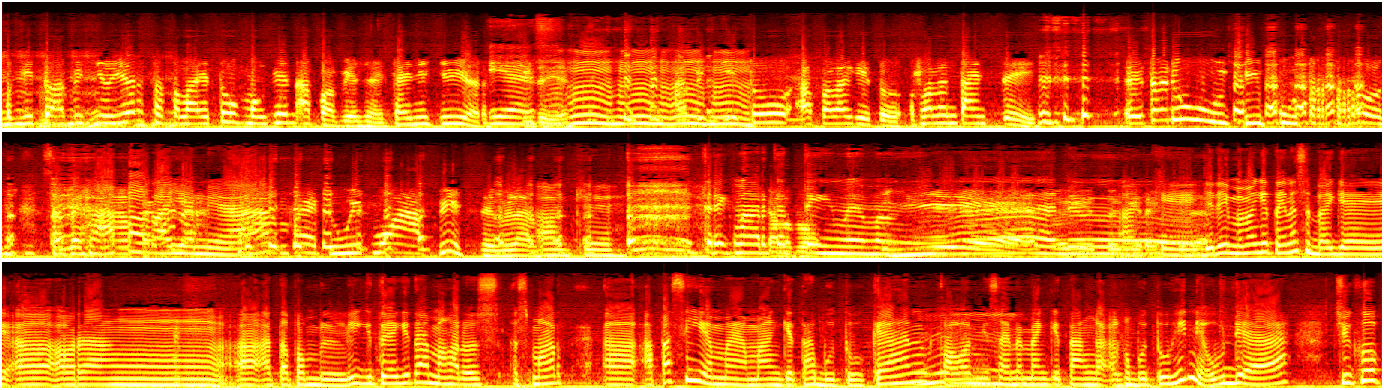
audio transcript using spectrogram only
Begitu habis New Year setelah itu mungkin apa biasanya? Chinese New Year Yes. gitu ya. Hmm, hmm, hmm, Habis hmm. itu apalagi itu Valentine's Day. Eh, itu aduh diputer terus Sampai hafal Ryan ya. Sampai duitmu habis saya bilang. Oke. Trik marketing Kalau mau- memang. ya. Yes, Aduh. Oke, Kira-kira. jadi memang kita ini sebagai uh, orang uh, atau pembeli gitu ya kita memang harus smart. uh, apa sih yang memang kita butuhkan? Hmm. Kalau misalnya memang kita nggak kebutuhin ya udah cukup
